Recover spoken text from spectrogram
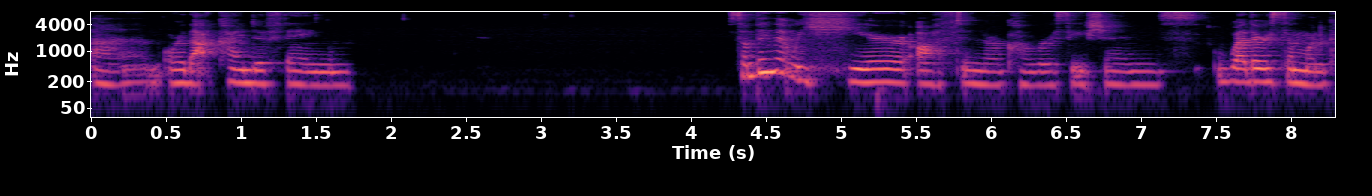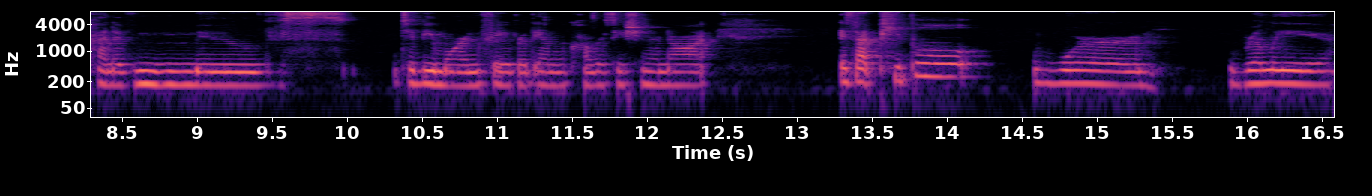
um, or that kind of thing. Something that we hear often in our conversations whether someone kind of moves to be more in favor at the end of the conversation or not is that people were really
